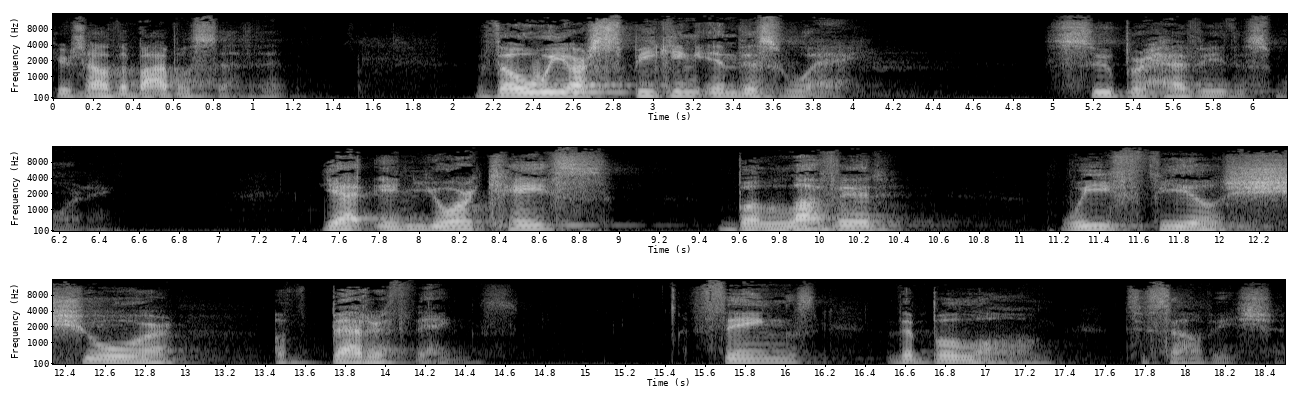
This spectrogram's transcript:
Here's how the Bible says it. Though we are speaking in this way, super heavy this morning, yet in your case, beloved, we feel sure of better things, things that belong to salvation.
